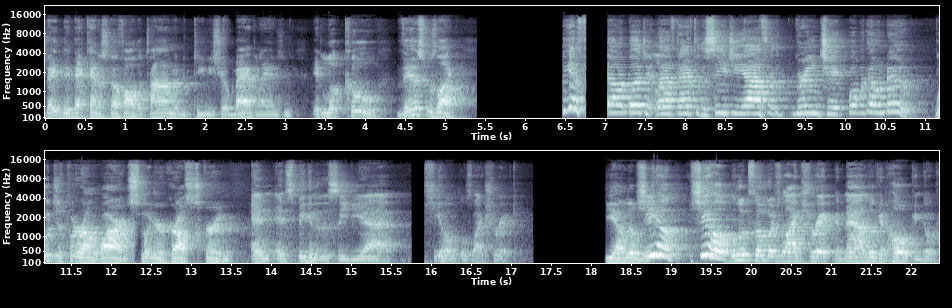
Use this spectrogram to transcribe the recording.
they did that kind of stuff all the time in the TV show Badlands, and it looked cool. This was like, we got a dollar budget left after the CGI for the green chick. What we gonna do? We'll just put her on a wire and swing her across the screen. and and speaking of the CGI, She Hulk looks like Shrek. Yeah, a little She bit. Hulk, She Hulk looks so much like Shrek that now I look at Hulk and go,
